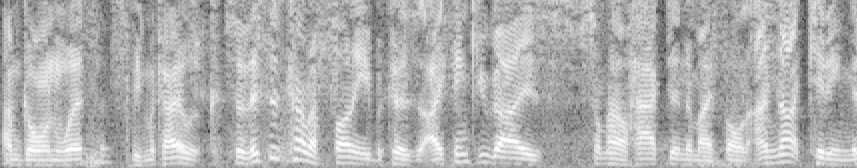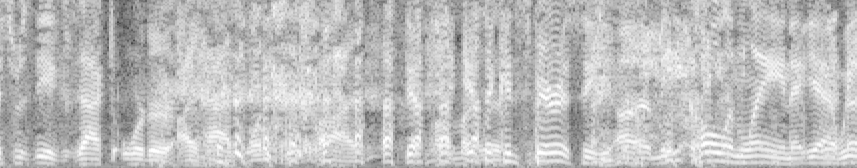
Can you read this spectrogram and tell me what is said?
I'm going with Svi Mykhailiuk. So this is kind of funny because I think you guys somehow hacked into my phone. I'm not kidding. This was the exact order I had one through five. it's a conspiracy. Uh, me, Cole, and Lane. Yeah, we,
